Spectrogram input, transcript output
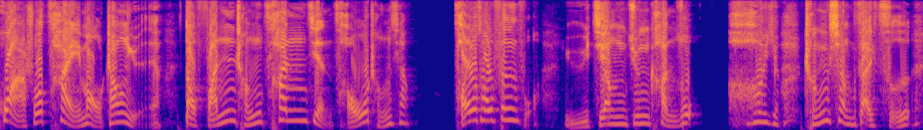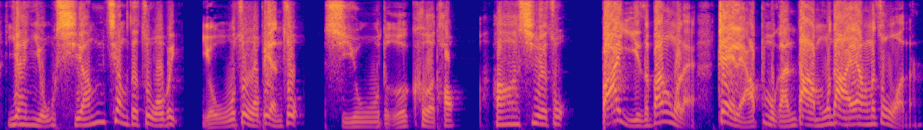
话说蔡瑁、张允呀，到樊城参见曹丞相。曹操吩咐与将军看坐。哎呀，丞相在此，焉有降将的座位？有座便坐，休得客套。啊，谢坐。把椅子搬过来，这俩不敢大模大样的坐那儿。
